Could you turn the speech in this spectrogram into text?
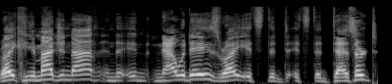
Right? Can you imagine that in the in nowadays, right? It's the it's the desert.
